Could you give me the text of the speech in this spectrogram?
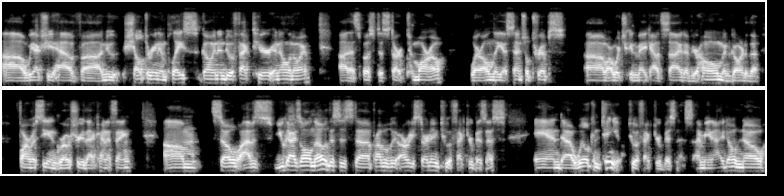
Uh, we actually have uh, new sheltering in place going into effect here in Illinois. Uh, that's supposed to start tomorrow, where only essential trips um, are what you can make outside of your home and going to the pharmacy and grocery, that kind of thing. Um, so as you guys all know, this is uh, probably already starting to affect your business and uh, will continue to affect your business. I mean, I don't know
